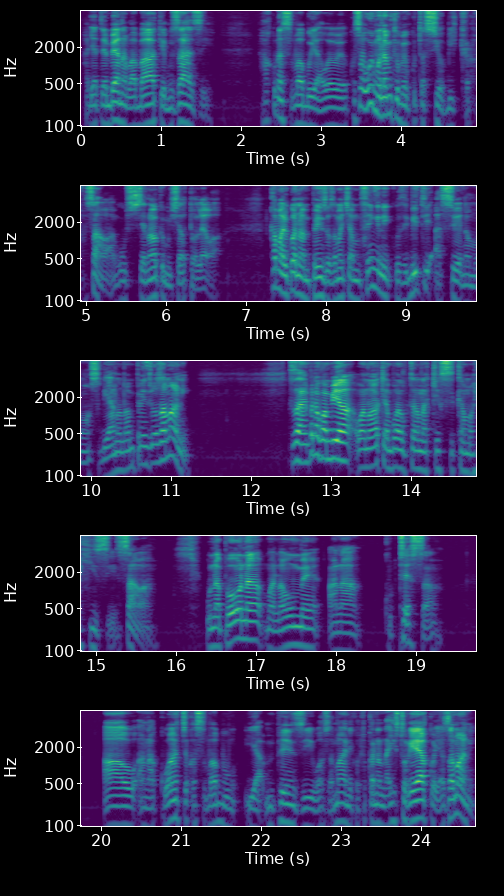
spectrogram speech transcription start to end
hajatembea na baba yake mzazi hakuna sababu ya wewe. Kwa sababu huyu mwanamke umekuta sio bikra. Sawa usichana wake umeshatolewa kama alikuwa na mpenzi wa zamani cha msingi ni kudhibiti asiwe na mawasiliano na mpenzi wa zamani. Sasa napenda kuambia wanawake ambao wanakutana na kesi kama hizi sawa? Unapoona mwanaume anakutesa au anakuacha kwa sababu ya mpenzi wa zamani kutokana na historia yako ya zamani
